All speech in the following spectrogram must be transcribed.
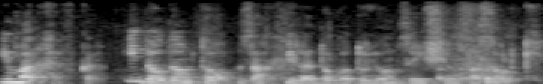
i marchewkę i dodam to za chwilę do gotującej się fasolki.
